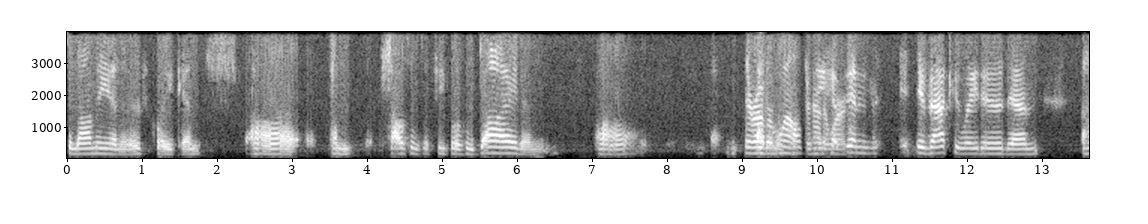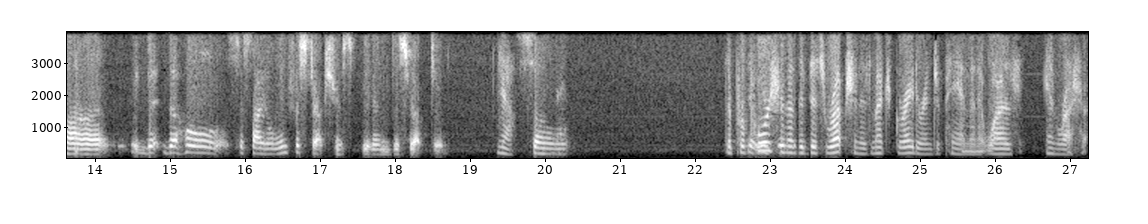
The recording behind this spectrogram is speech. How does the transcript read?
tsunami and an earthquake and uh, and thousands of people who died and uh, They're don't know overwhelmed. In other have words. been evacuated and uh, the the whole societal infrastructure's been disrupted. Yeah. So The proportion of the disruption is much greater in Japan than it was in Russia.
